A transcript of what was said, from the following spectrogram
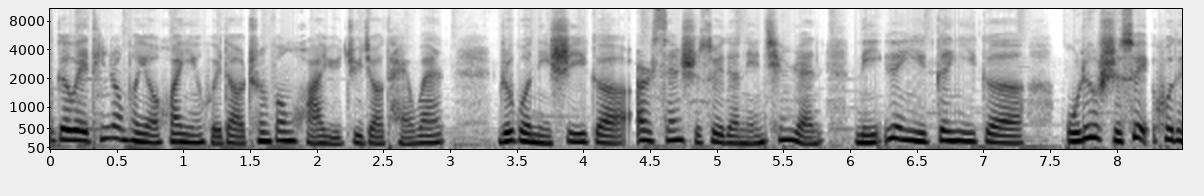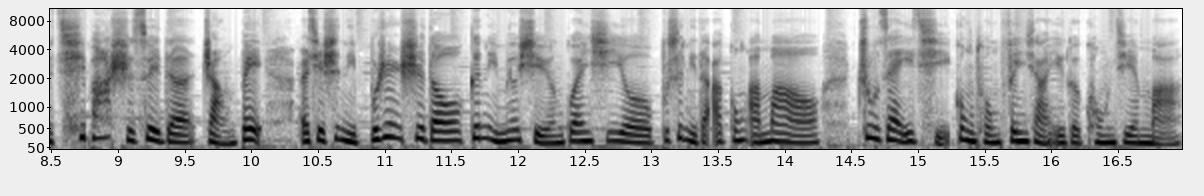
各位听众朋友，欢迎回到春风华语聚焦台湾。如果你是一个二三十岁的年轻人，你愿意跟一个五六十岁或者七八十岁的长辈，而且是你不认识的哦，跟你没有血缘关系哦，不是你的阿公阿嬷哦，住在一起，共同分享一个空间吗？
